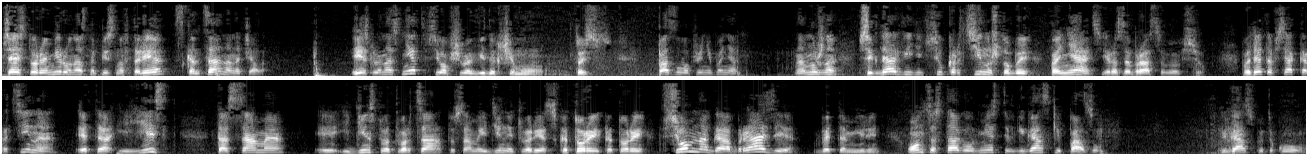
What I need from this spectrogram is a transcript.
Вся история мира у нас написана в Таре с конца на начало. И если у нас нет всеобщего вида к чему, то есть пазл вообще непонятен. Нам нужно всегда видеть всю картину, чтобы понять и разобраться во всем. Вот эта вся картина, это и есть та самая э, единство Творца, тот самый единый Творец, который, который все многообразие в этом мире, он составил вместе в гигантский пазл. Гигантскую такую,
